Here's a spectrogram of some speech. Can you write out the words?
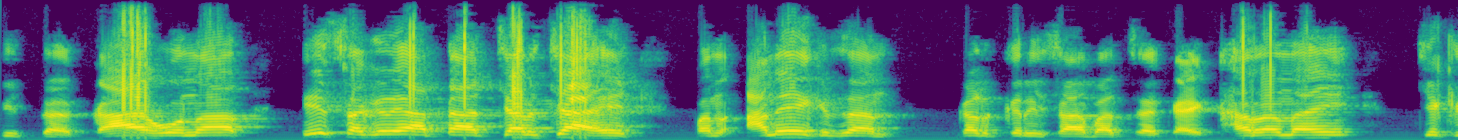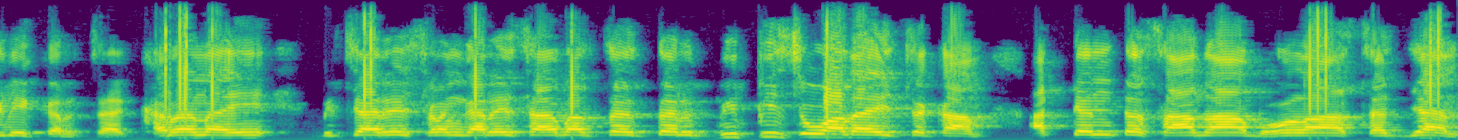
तिथं काय होणार? हे सगळे आता चर्चा आहेत. पण अनेक जण गडकरी साहेबाचं काय खरं नाही चिखलीकरचं खरं नाही. बिचारे श्रंगारे साहेबाचं तर बीपीच वाढायचं काम. अत्यंत साधा भोळा सज्जन.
